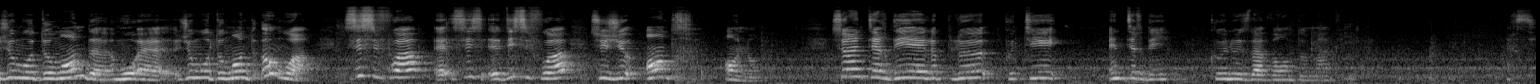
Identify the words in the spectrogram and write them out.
je me demande, mo- euh, je me demande au moins six fois, euh, six- euh, dix fois si je entre ou non. Ce interdit est le plus petit interdit que nous avons dans ma vie. Merci.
